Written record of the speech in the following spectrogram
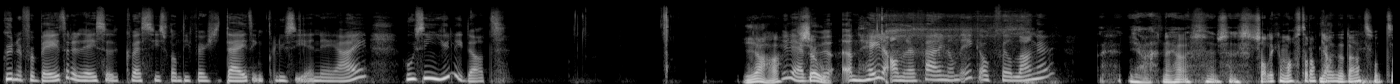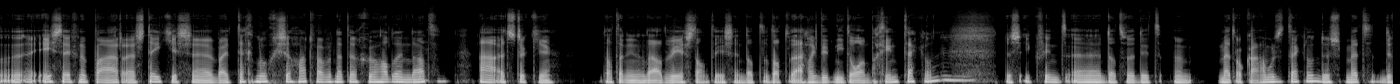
kunnen verbeteren, deze kwesties van diversiteit, inclusie en AI. Hoe zien jullie dat? Ja, Jullie zo. hebben een hele andere ervaring dan ik, ook veel langer. Ja, nou ja, zal ik hem aftrappen Ja. inderdaad? Want eh, eerst even een paar eh, steekjes eh, bij het technologische hart waar we het net over hadden inderdaad. A, het stukje dat er inderdaad weerstand is en dat, dat we eigenlijk dit niet al aan het begin tackelen. Dus ik vind eh, dat we dit eh, met elkaar moeten tackelen. Dus met de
